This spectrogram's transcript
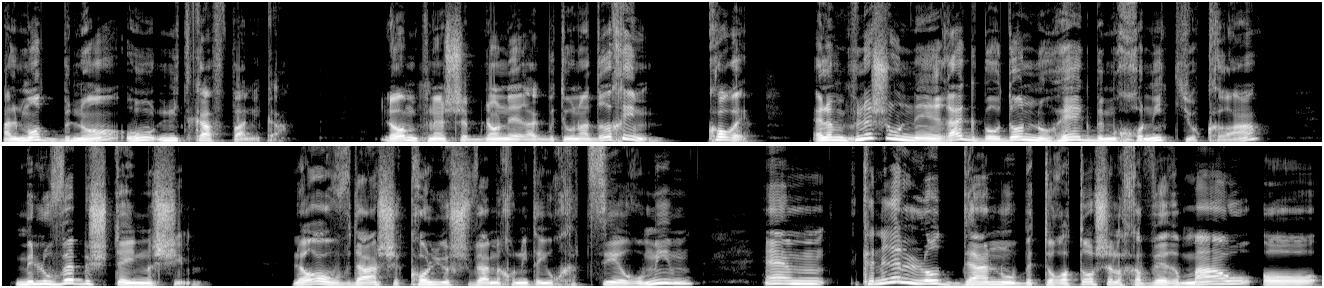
על מות בנו, הוא נתקף פאניקה. לא מפני שבנו נהרג בתאונת דרכים, קורה, אלא מפני שהוא נהרג בעודו נוהג במכונית יוקרה, מלווה בשתי נשים. לאור העובדה שכל יושבי המכונית היו חצי עירומים, הם כנראה לא דנו בתורתו של החבר מהו, או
